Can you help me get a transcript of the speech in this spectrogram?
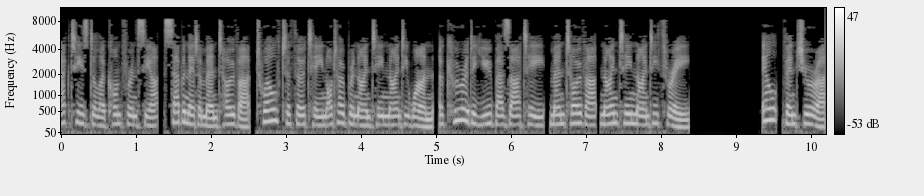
Actes de la Conferencia, Sabbioneta Mantova, 12–13 Ottobra 1991, Acura de U Bazati, Mantova 1993. El. Ventura,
